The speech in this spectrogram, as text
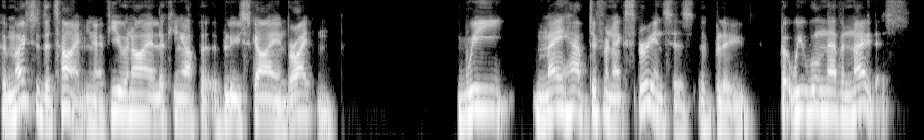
But most of the time, you know, if you and I are looking up at the blue sky in Brighton, we may have different experiences of blue, but we will never know this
